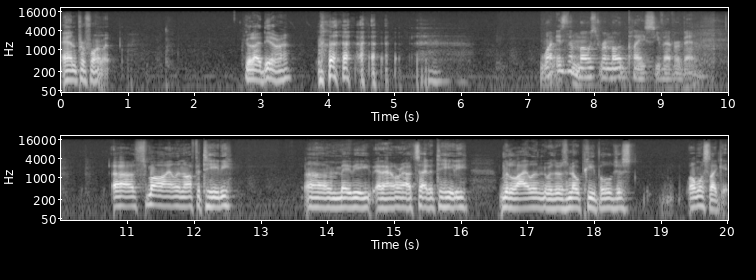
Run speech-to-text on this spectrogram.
and perform it. Good idea, right? What is the most remote place you've ever been? A small island off of Tahiti, um, maybe an hour outside of Tahiti, little island where there was no people, just almost like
